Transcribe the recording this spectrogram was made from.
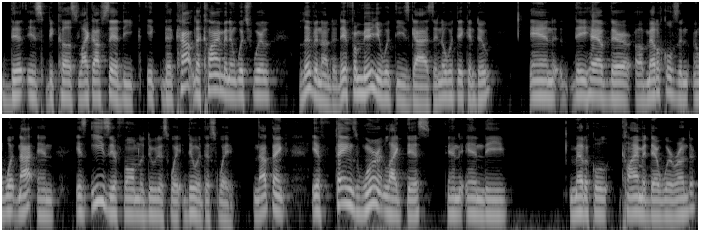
this is because, like I've said, the the the climate in which we're living under. They're familiar with these guys. They know what they can do, and they have their uh, medicals and, and whatnot. And it's easier for them to do this way, do it this way. And I think if things weren't like this in in the medical climate that we're under,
